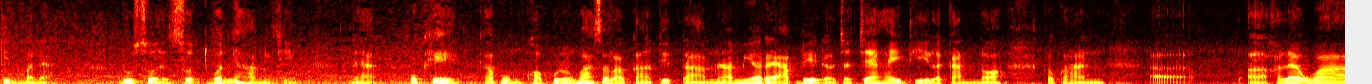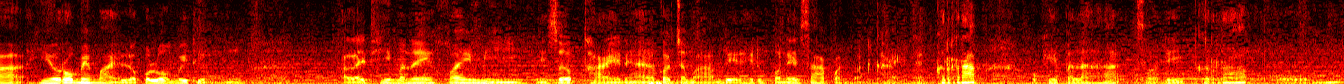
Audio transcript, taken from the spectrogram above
กินมันเนี่ยดูสวยสดงดงามจริงๆนะฮะโอเคครับผมขอบคุณมากๆสำหรับการติดตามนะมีอะไรอัปเดตเดี๋ยวจะแจ้งให้อีกทีละกันเนาะกับการ เขาเรียกว่าฮีโร่ใหม่ๆแล้วก็รวมไปถึงอะไรที่มันไม่ค่อยมีในเซิร์ฟไทยนะฮะก็จะมาอัปเดตให้ทุกคนได้ทราบก่อนก่อนใครนะครับ โอเคไปแล้วฮะ สวัสดีครับผม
